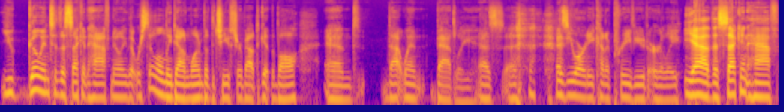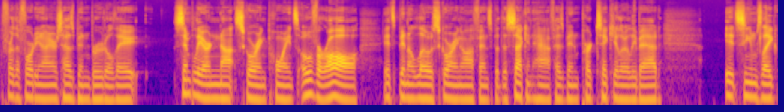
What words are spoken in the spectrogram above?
you go into the second half knowing that we're still only down one, but the Chiefs are about to get the ball. And that went badly as uh, as you already kind of previewed early. Yeah, the second half for the 49ers has been brutal. They simply are not scoring points. Overall, it's been a low scoring offense, but the second half has been particularly bad. It seems like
